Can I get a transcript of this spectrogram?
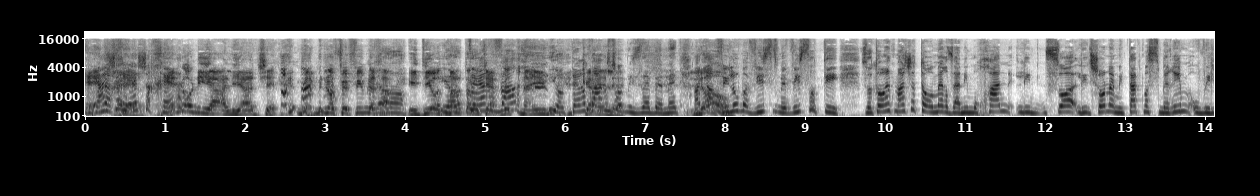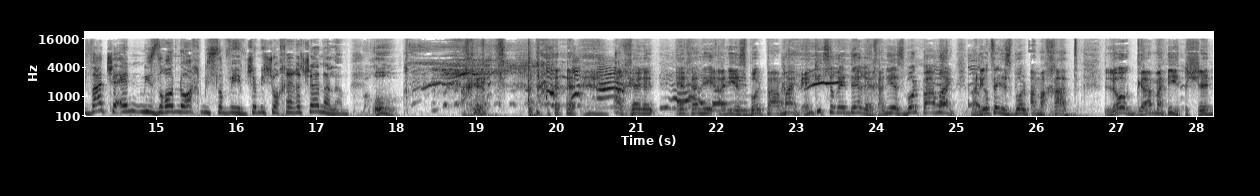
אין אחר. שיש אחר? אין אונייה על יד שמנופפים לך, לא. אידיוט, מה אתה יותר לוקח בתנאים יותר כאלה? ורשו מזה באמת. לא. אתה אפילו מביס, אותי. זאת אומרת, מה שאתה אומר זה אני מוכן לישון על מיטת מסמרים, ובלבד שאין מזרון נוח מסביב, שמישהו אחר ישן עליו. ברור. אחרת. אחרת, איך אני, אני אסבול פעמיים? אין קיצורי דרך, אני אסבול פעמיים. ואני רוצה לסבול פעם אחת. לא גם אני ישן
